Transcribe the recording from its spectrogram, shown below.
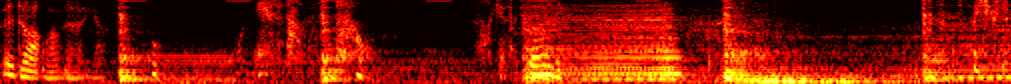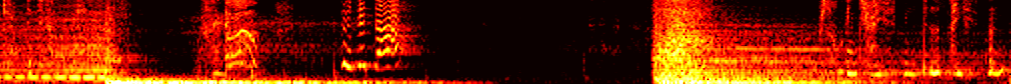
Bit of dark won't hurt you. What is that smell? It's like it's burning. Are you Something chased me to the basement.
